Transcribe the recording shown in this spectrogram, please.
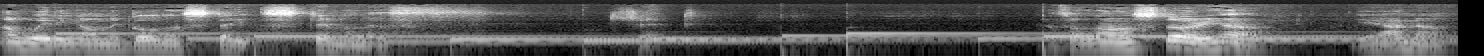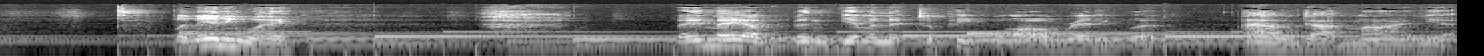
I'm waiting on the Golden State stimulus check. That's a long story, huh? Yeah, I know. But anyway, they may have been giving it to people already, but I haven't gotten mine yet.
